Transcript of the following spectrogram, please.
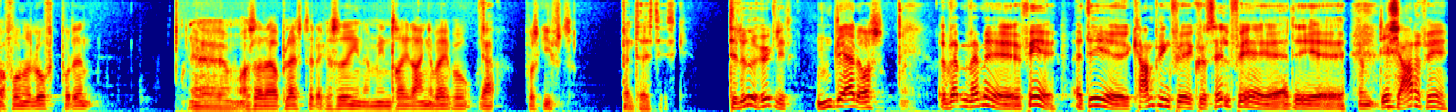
at få noget luft på den. Øh, og så er der jo plads til, at der kan sidde en af mine tre drenge bagpå Ja, på skift. fantastisk. Det lyder hyggeligt. Mm, det er det også. Hvad, hvad med ferie? Er det øh, campingferie, kurselferie? Er det, øh, Jamen, det charterferie?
